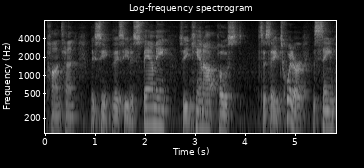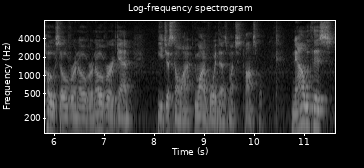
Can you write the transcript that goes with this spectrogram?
content. They see they see it as spammy, so you cannot post to say Twitter the same post over and over and over again you just don't want it. you want to avoid that as much as possible. Now with this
